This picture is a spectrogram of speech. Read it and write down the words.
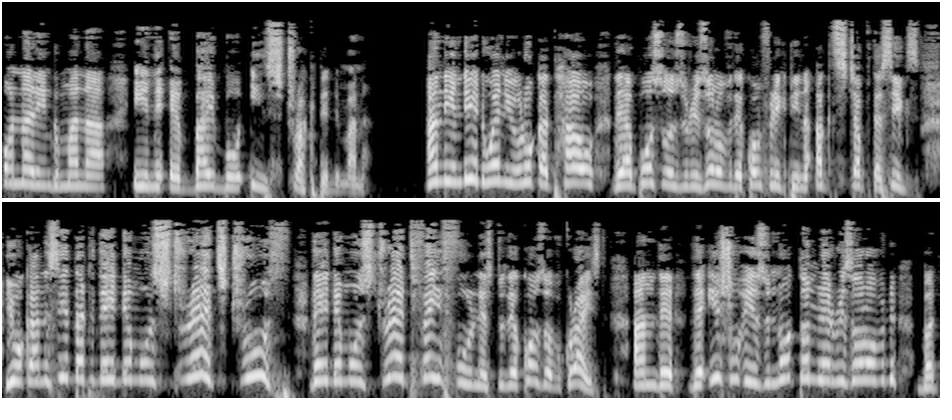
honoring manner, in a Bible instructed manner. And indeed, when you look at how the apostles resolve the conflict in Acts chapter 6, you can see that they demonstrate truth. They demonstrate faithfulness to the cause of Christ. And the, the issue is not only resolved, but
